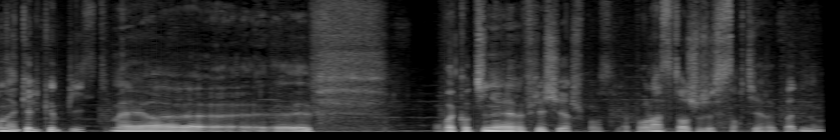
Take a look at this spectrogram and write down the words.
on a quelques pistes, mais euh, on va continuer à réfléchir, je pense. Là, pour l'instant, je ne sortirai pas de nom.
